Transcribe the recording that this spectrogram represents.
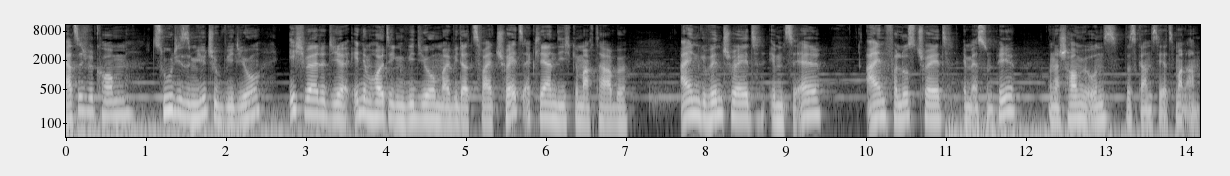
Herzlich willkommen zu diesem YouTube-Video. Ich werde dir in dem heutigen Video mal wieder zwei Trades erklären, die ich gemacht habe. Ein Gewinntrade im CL, ein Verlusttrade im S&P und dann schauen wir uns das Ganze jetzt mal an.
